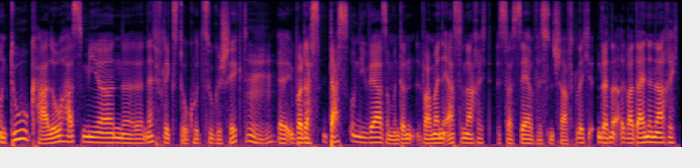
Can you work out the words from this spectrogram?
Und du, Carlo, hast mir eine Netflix-Doku zugeschickt Mhm. äh, über das, das Universum. Und dann war meine erste Nachricht, ist das sehr wissenschaftlich. Und dann war deine Nachricht,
